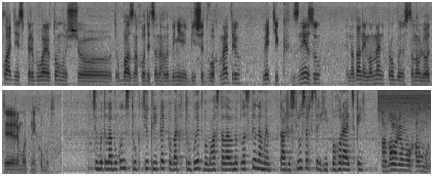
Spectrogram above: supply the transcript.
Складність перебуває в тому, що труба знаходиться на глибині більше двох метрів. Витік знизу. На даний момент пробуємо встановлювати ремонтний хомут. Цю металеву конструкцію кріплять поверх труби двома сталевими пластинами, каже слюсар Сергій Погорецький. Встановлюємо хамут,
